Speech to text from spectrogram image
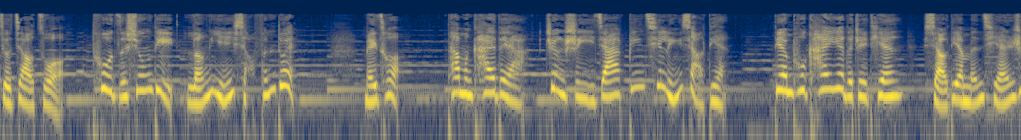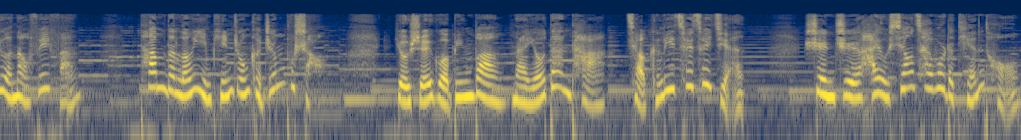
就叫做“兔子兄弟冷饮小分队”。没错，他们开的呀，正是一家冰淇淋小店。店铺开业的这天，小店门前热闹非凡，他们的冷饮品种可真不少。有水果冰棒、奶油蛋挞、巧克力脆脆卷，甚至还有香菜味的甜筒。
